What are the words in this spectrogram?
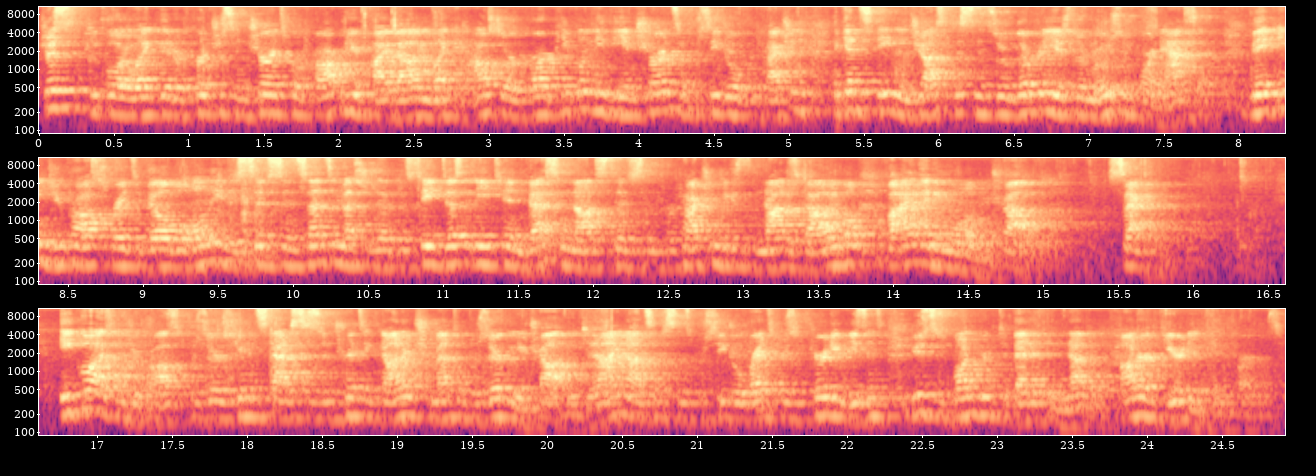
Just as people are likely to purchase insurance for property of high value like a house or a car, people need the insurance of procedural protection against state injustice since their liberty is their most important asset. Making due process rights available only to citizens sends a message that the state doesn't need to invest in non-citizen protection because it's not as valuable, violating moral neutrality. Second, Equalizing due process preserves human status as intrinsic, non-instrumental, preserving neutrality. Denying non-citizens procedural rights for security reasons uses one group to benefit another. Conor Gearty confirms.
